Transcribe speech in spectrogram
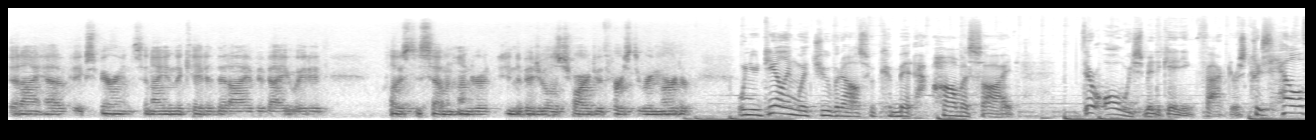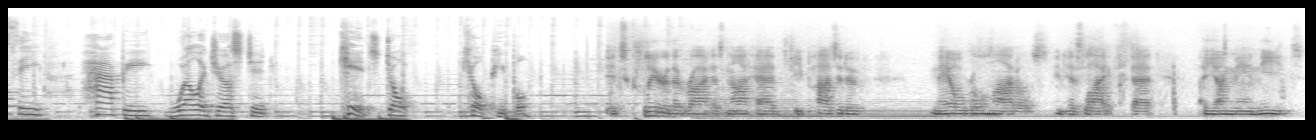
that I have experienced, and I indicated that I've evaluated close to 700 individuals charged with first degree murder. When you're dealing with juveniles who commit homicide, there are always mitigating factors because healthy, happy, well adjusted kids don't kill people. It's clear that Rod has not had the positive male role models in his life that a young man needs.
